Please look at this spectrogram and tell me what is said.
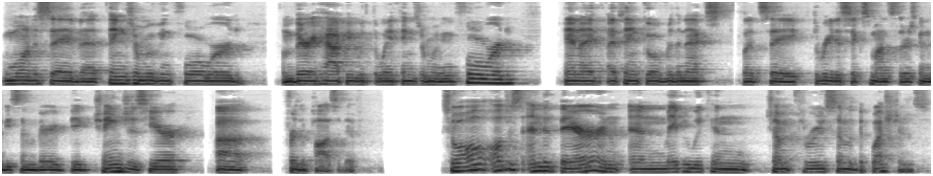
want to say that things are moving forward. I'm very happy with the way things are moving forward. And I, I think over the next, let's say, three to six months, there's going to be some very big changes here uh, for the positive. So I'll I'll just end it there, and and maybe we can jump through some of the questions.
